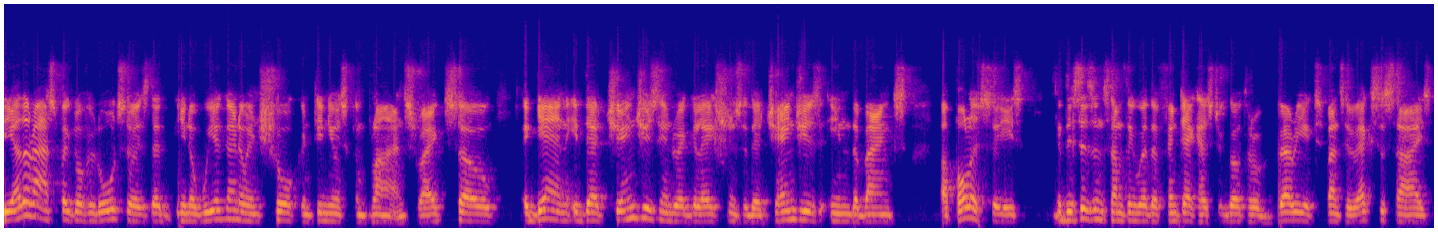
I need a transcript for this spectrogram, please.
The other aspect of it also is that you know we are going to ensure continuous compliance, right? So again, if there are changes in regulations, or there are changes in the bank's uh, policies, this isn't something where the fintech has to go through a very expensive exercise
